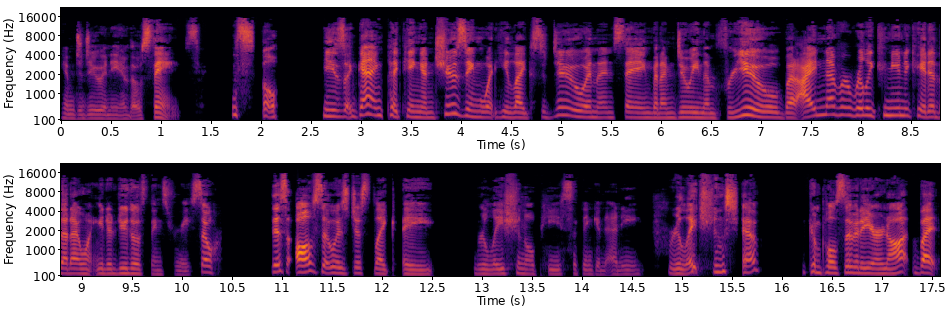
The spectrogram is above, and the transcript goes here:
him to do any of those things. so he's again picking and choosing what he likes to do and then saying, but I'm doing them for you. But I never really communicated that I want you to do those things for me. So this also is just like a relational piece, I think, in any relationship, compulsivity or not. But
